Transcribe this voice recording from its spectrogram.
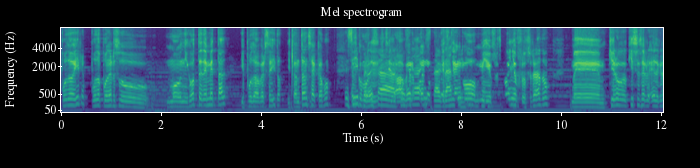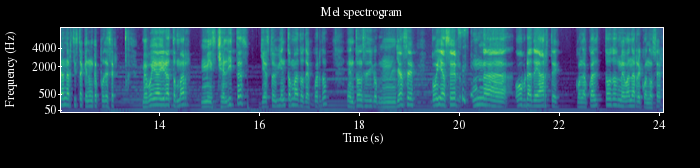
pudo ir, pudo poner su monigote de metal y pudo haberse ido. Y tan tan se acabó. sí, es como decir, esa a ver, bueno, pues grande. tengo mi sueño frustrado, me quiero, quise ser el gran artista que nunca pude ser. Me voy a ir a tomar mis chelitas, ya estoy bien tomado, ¿de acuerdo? Entonces digo, "Mm, ya sé, voy a hacer una obra de arte con la cual todos me van a reconocer.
